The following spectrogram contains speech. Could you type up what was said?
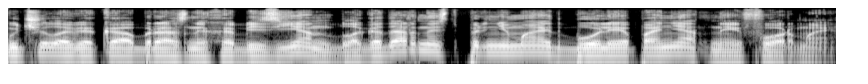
У человекообразных обезьян благодарность принимает более понятные формы.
